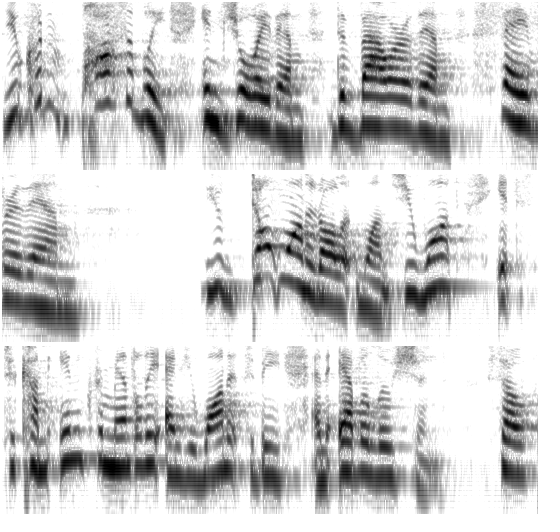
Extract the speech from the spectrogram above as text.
You couldn't possibly enjoy them devour them savor them. You don't want it all at once. You want it to come incrementally and you want it to be an evolution. So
